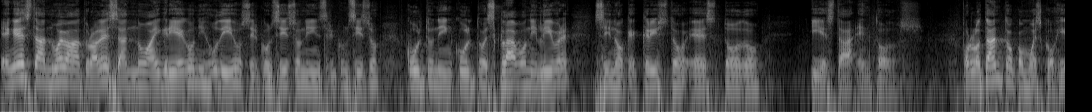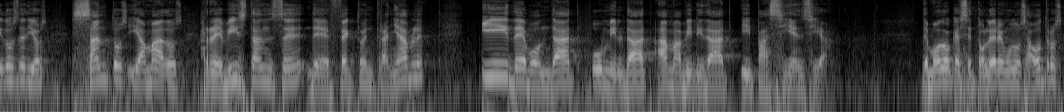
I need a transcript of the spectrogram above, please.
En esta nueva naturaleza no hay griego ni judío, circunciso ni incircunciso, culto ni inculto, esclavo ni libre, sino que Cristo es todo y está en todos. Por lo tanto, como escogidos de Dios, santos y amados, revístanse de efecto entrañable y de bondad, humildad, amabilidad y paciencia. De modo que se toleren unos a otros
